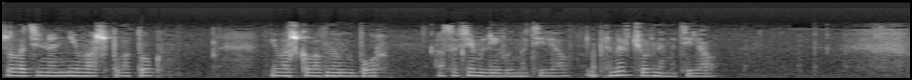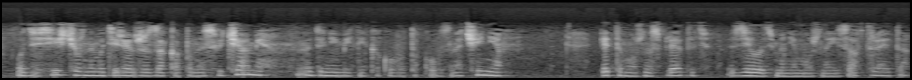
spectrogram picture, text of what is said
Желательно не ваш платок, не ваш головной убор, а совсем левый материал, например, черный материал. Вот здесь есть черный материал, уже закапанный свечами. Но это не имеет никакого такого значения. Это можно спрятать. Сделать мне можно и завтра это,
